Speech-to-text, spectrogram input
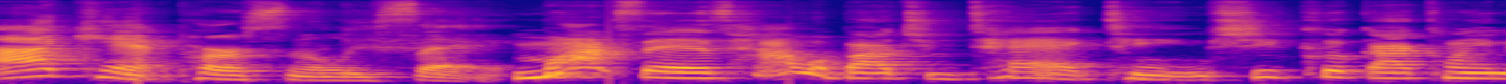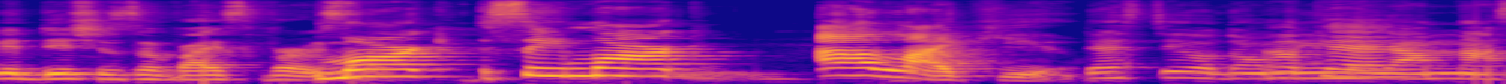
I can't personally say. Mark says, "How about you tag team? She cook, I clean the dishes, or vice versa." Mark, see, Mark, I like you. that still don't mean that I'm not.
